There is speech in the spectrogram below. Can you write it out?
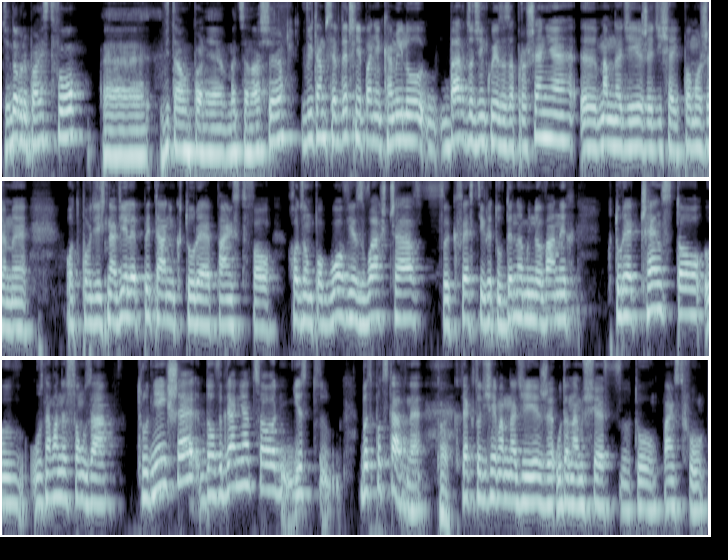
Dzień dobry Państwu. E, witam Panie mecenasie. Witam serdecznie Panie Kamilu. Bardzo dziękuję za zaproszenie. E, mam nadzieję, że dzisiaj pomożemy odpowiedzieć na wiele pytań, które Państwo chodzą po głowie, zwłaszcza w kwestii kredytów denominowanych, które często y, uznawane są za trudniejsze do wygrania, co jest bezpodstawne. Tak. Jak to dzisiaj mam nadzieję, że uda nam się tu Państwu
